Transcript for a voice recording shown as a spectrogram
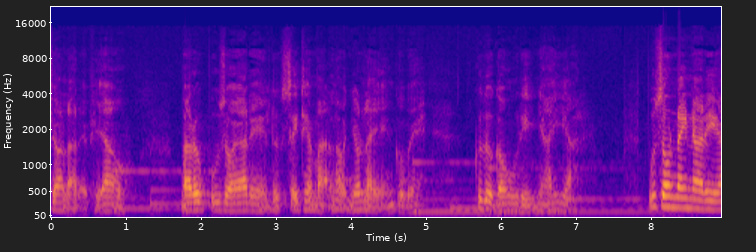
ကြွလာတယ်ဘုရားကိုငါတို့ပူဇော်ရတယ်လို့စိတ်ထဲမှာအလောက်ညွှန်လိုက်ရင်ကိုပဲကုသိုလ်ကောင်းမှုတွေအများကြီးရတယ်ပူဇော်နိုင်တာတွေက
